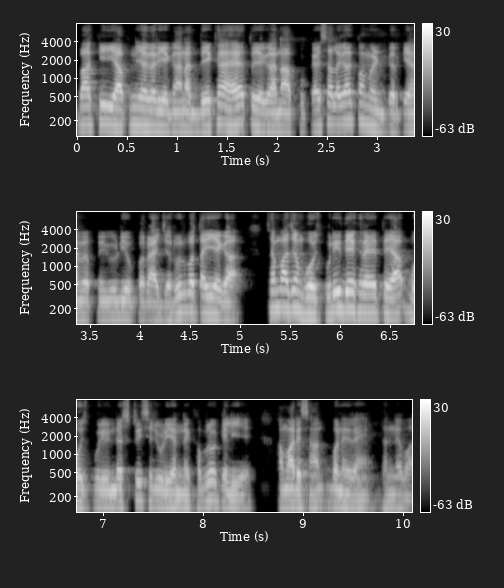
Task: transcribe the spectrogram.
बाकी आपने अगर ये गाना देखा है तो ये गाना आपको कैसा लगा कमेंट करके हमें अपने वीडियो पर राय ज़रूर बताइएगा। समाज हम भोजपुरी देख रहे थे आप, भोजपुरी इंडस्ट्री से जुड़ी अन्य खबरों के लिए हमारे साथ बने रहें। धन्यवाद।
